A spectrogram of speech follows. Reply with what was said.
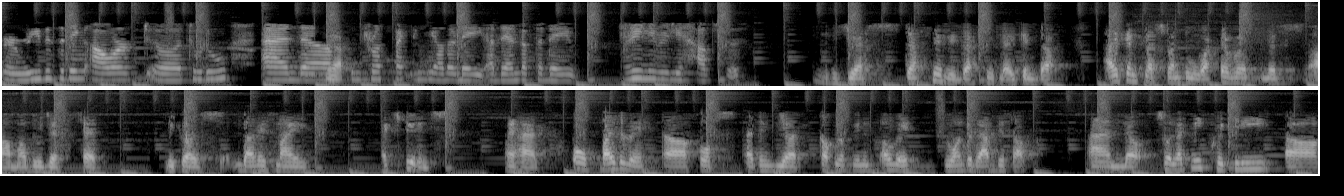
revisiting our uh, to do and uh, Yeah. introspecting the other day at the end of the day really really helps us Yes, definitely, definitely. I can, I can plus one to whatever Miss uh, Madhu just said, because that is my experience I had. Oh, by the way, uh, folks, I think we are a couple of minutes away. We want to wrap this up, and uh, so let me quickly uh,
